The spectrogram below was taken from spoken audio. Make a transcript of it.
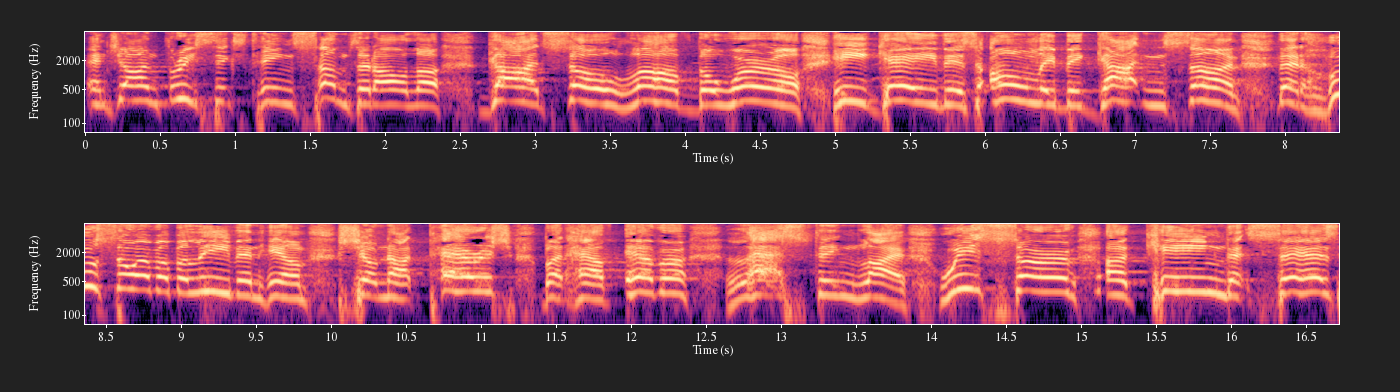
And John 3 16 sums it all up. God so loved the world, he gave his only begotten Son, that whosoever believe in him shall not perish, but have have everlasting life. We serve a king that says,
